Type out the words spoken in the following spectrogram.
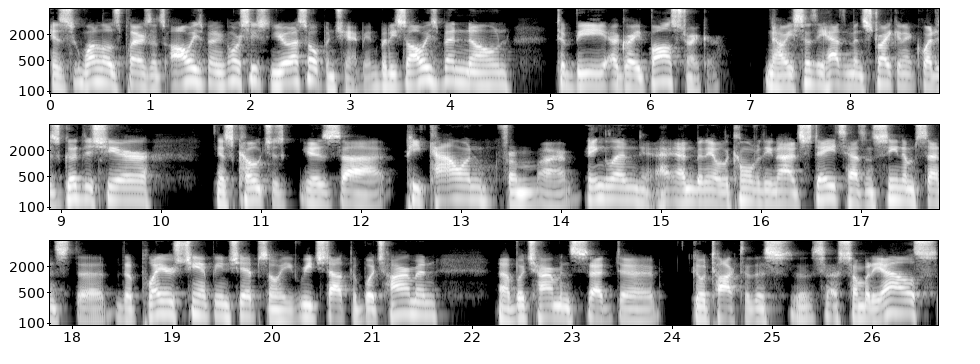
is one of those players that's always been, of course, he's U.S. Open champion, but he's always been known to be a great ball striker. Now he says he hasn't been striking it quite as good this year. His coach is is uh, Pete Cowan from uh, England. Hadn't been able to come over to the United States. Hasn't seen him since the the Players Championship. So he reached out to Butch Harmon. Uh, Butch Harmon said, uh, "Go talk to this uh, somebody else."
